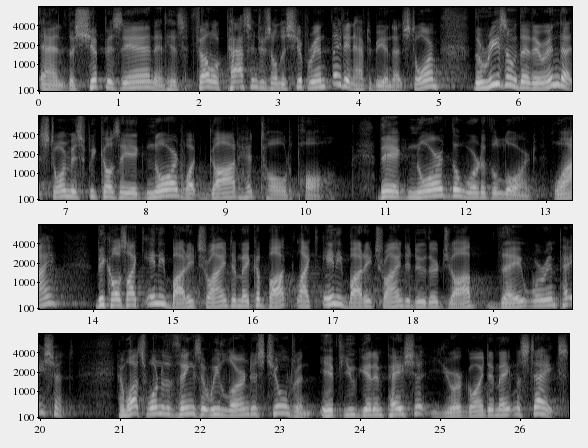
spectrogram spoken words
and the ship is in, and his fellow passengers on the ship are in, they didn't have to be in that storm. The reason that they're in that storm is because they ignored what God had told Paul. They ignored the word of the Lord. Why? Because, like anybody trying to make a buck, like anybody trying to do their job, they were impatient. And what's one of the things that we learned as children? If you get impatient, you're going to make mistakes.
